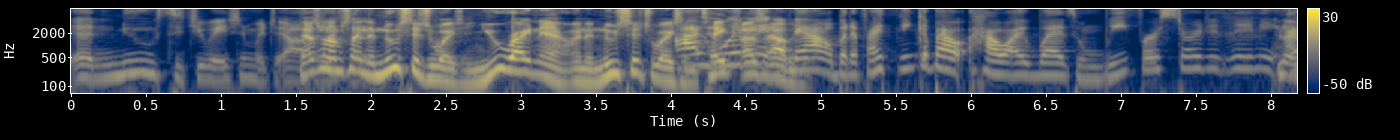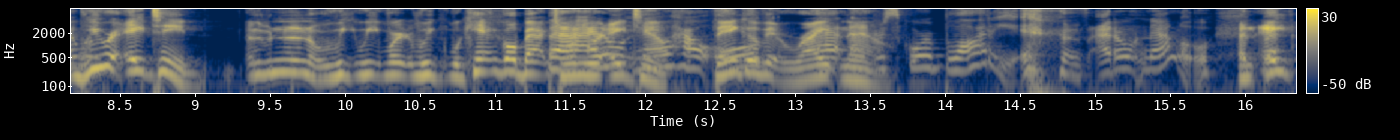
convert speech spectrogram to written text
a new situation, which That's what I'm saying. The new situation. You right now in a new situation. I take us out of now, but if I think about how I was when we first started dating, it. No, we were 18. No, no, no. We we we we can't go back But to when you were 18. know how Think of it right now. Underscore Blotty is. I don't know. An eight,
